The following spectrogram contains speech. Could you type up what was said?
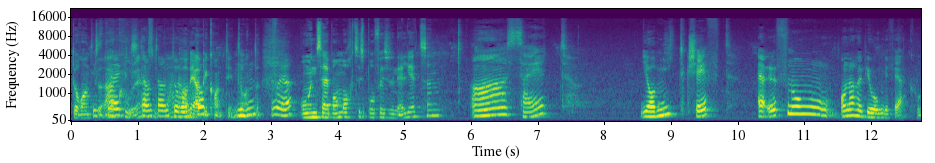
Toronto, das ah cool. Downtown ah, Toronto. habe ich auch bekannt in Toronto. Mhm. Ja. Und seit wann macht ihr es professionell jetzt? Uh, seit, ja, mit Geschäft, Eröffnung anderthalb Jahre ungefähr. Cool.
